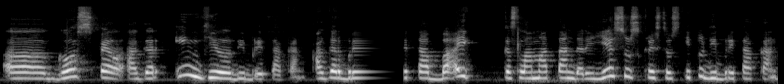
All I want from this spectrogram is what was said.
uh, gospel, agar Injil diberitakan, agar berita baik keselamatan dari Yesus Kristus itu diberitakan.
